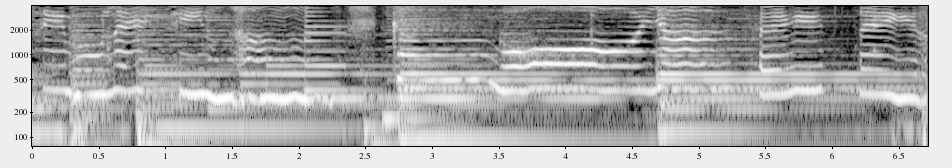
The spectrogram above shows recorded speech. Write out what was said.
是无力前行跟我一起飞去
